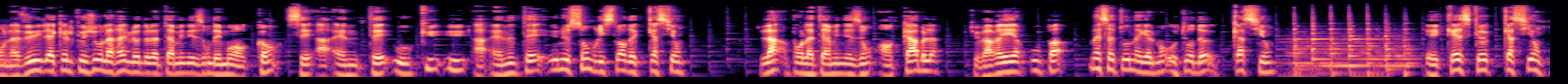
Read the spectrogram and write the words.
On a vu il y a quelques jours la règle de la terminaison des mots en can, C-A-N-T ou Q-U-A-N-T, une sombre histoire de cation. Là, pour la terminaison en câble, tu vas rire ou pas, mais ça tourne également autour de cation. Et qu'est-ce que cation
